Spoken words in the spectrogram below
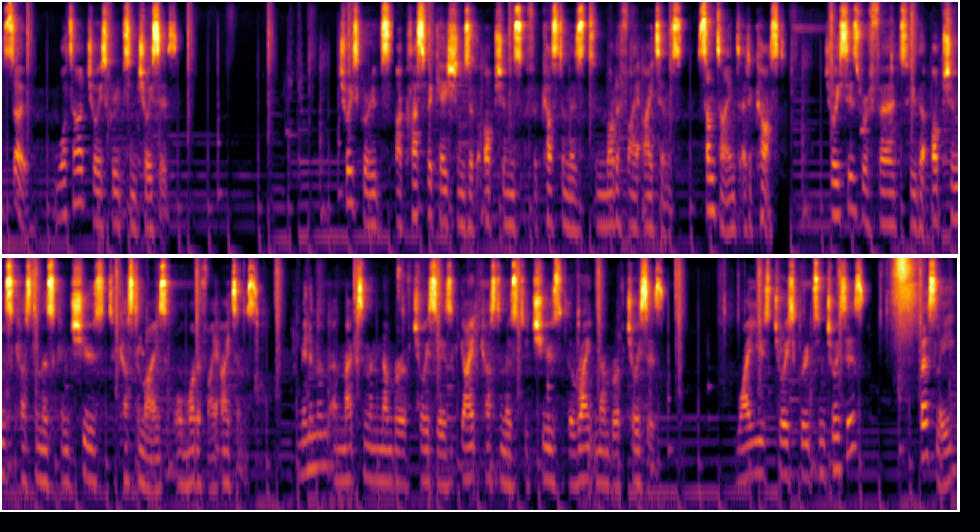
So, what are choice groups and choices? Choice groups are classifications of options for customers to modify items, sometimes at a cost. Choices refer to the options customers can choose to customize or modify items. Minimum and maximum number of choices guide customers to choose the right number of choices. Why use choice groups and choices? Firstly,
